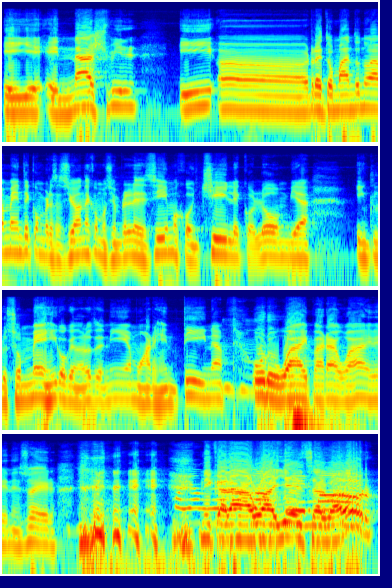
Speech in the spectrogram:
y eh, en Nashville. Y ah, retomando nuevamente conversaciones, como siempre les decimos, con Chile, Colombia, incluso México, que no lo teníamos, Argentina, Uruguay, Paraguay, Venezuela, Nicaragua y El Salvador.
